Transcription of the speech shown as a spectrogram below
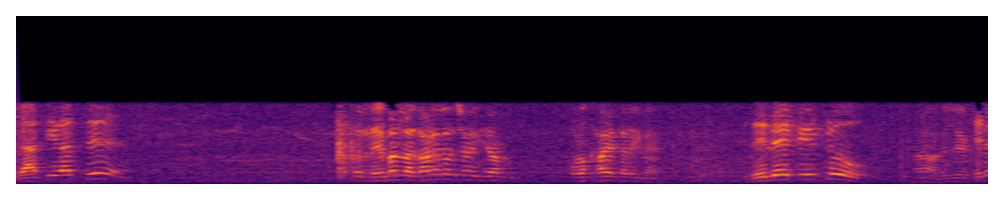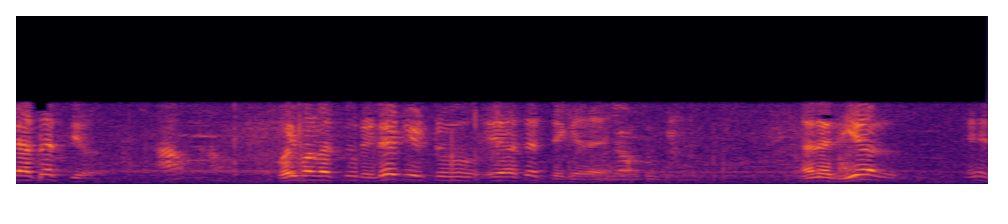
સાચી વાત છે? લેબલ લગાડેલો છે અહીંયા ઓળખાય કરીને. રિલેટિવ ટુ એટલે અસત્ય. કોઈ પણ વસ્તુ રિલેટિવ ટુ એ અસત્ય કહેવાય. અને રિયલ એ.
